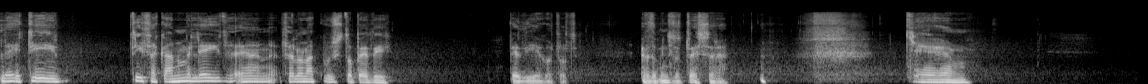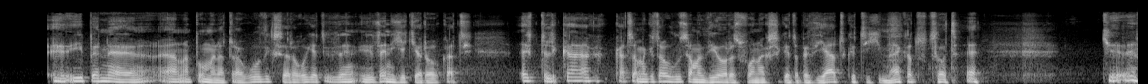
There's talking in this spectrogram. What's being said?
λέει τι, τι θα κάνουμε λέει «Ε, θέλω να ακούσεις το παιδί παιδί εγώ τότε 74 και ε, είπε ναι να πούμε ένα τραγούδι ξέρω εγώ γιατί δεν, δεν είχε καιρό κάτι ε, τελικά κάτσαμε και τραγουδούσαμε δύο ώρες φώναξε και τα παιδιά του και τη γυναίκα του τότε. Και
